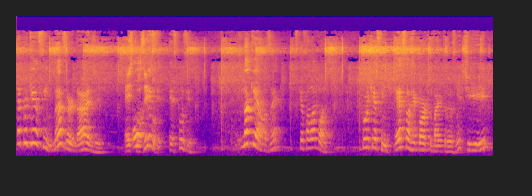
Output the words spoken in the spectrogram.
é porque assim, na verdade. É exclusivo? esse- É exclusivo. Naquelas, né? Que eu falar agora. Porque assim, essa Record que vai transmitir.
